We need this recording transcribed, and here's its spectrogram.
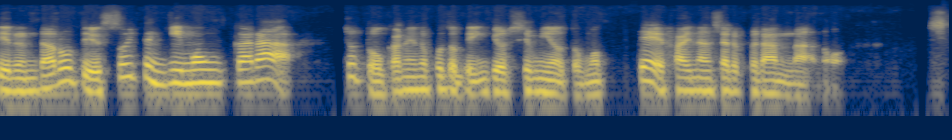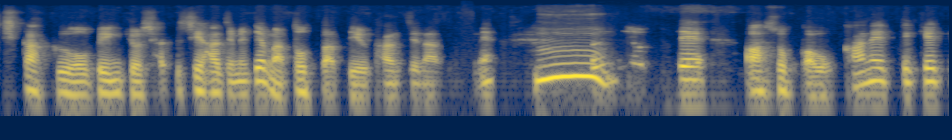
てるんだろうという、そういった疑問から、ちょっとお金のことを勉強してみようと思って、ファイナンシャルプランナーの資格を勉強し始めて、まあ、取ったっていう感じなんですね。うん。それによって、あ、そっか、お金って結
